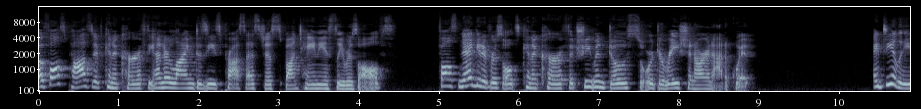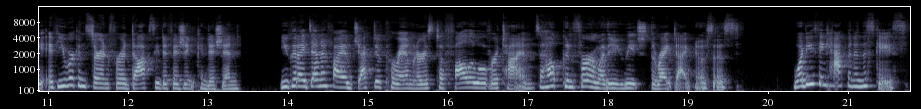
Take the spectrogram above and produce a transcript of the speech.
A false positive can occur if the underlying disease process just spontaneously resolves. False negative results can occur if the treatment dose or duration are inadequate. Ideally, if you were concerned for a doxy deficient condition, you could identify objective parameters to follow over time to help confirm whether you reached the right diagnosis. What do you think happened in this case?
